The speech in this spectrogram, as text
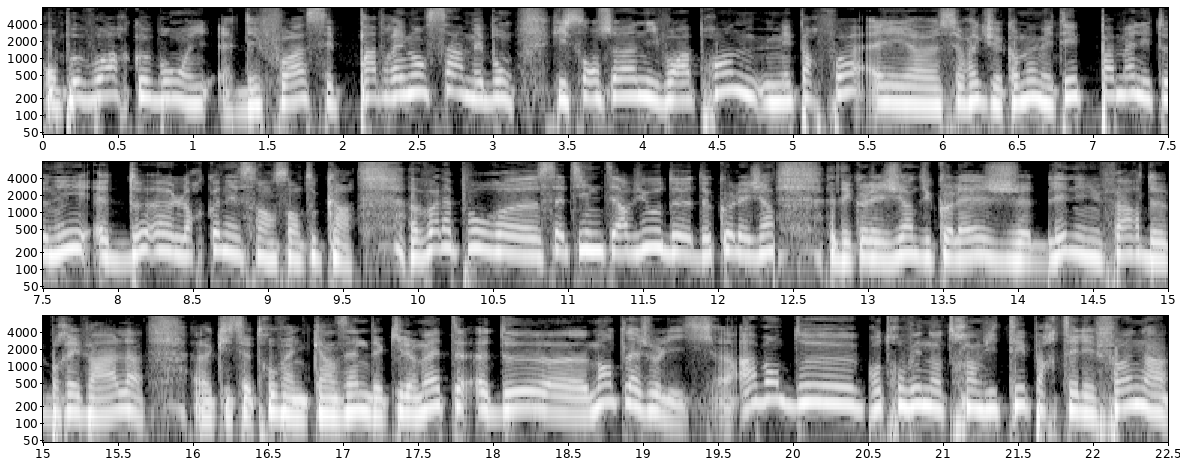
On peut voir que bon, des fois c'est pas vraiment ça, mais bon, ils sont jeunes, ils vont apprendre, mais parfois, et c'est vrai que j'ai quand même été pas mal étonné de leur connaissance en tout cas. Voilà pour cette interview de, collégiens, des collégiens du collège Lénénuphar de Bréval, qui se trouve à une quinzaine de kilomètres de Mantes-la-Jolie. Avant de retrouver notre invité par téléphone,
